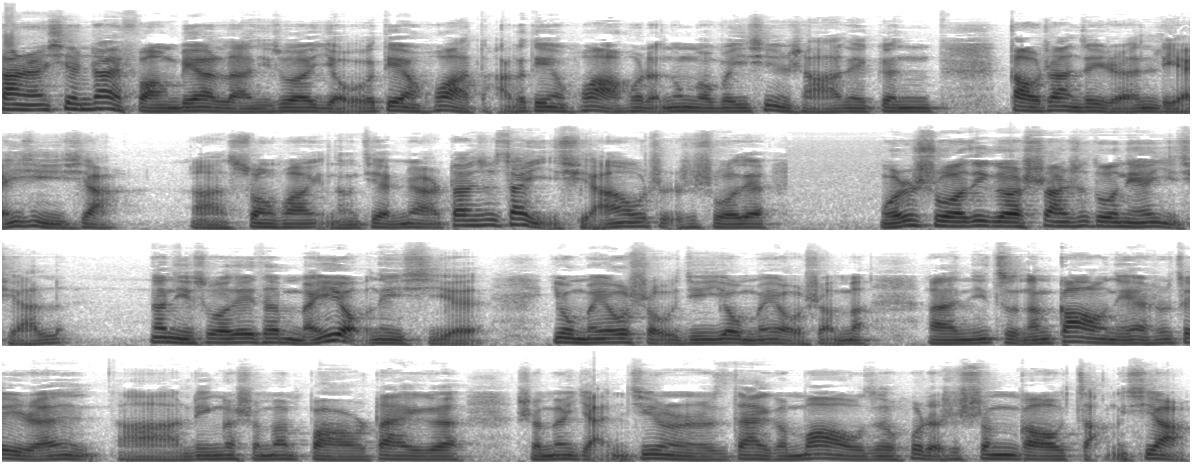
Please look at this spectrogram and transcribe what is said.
当然，现在方便了。你说有个电话，打个电话或者弄个微信啥的，跟到站这人联系一下啊，双方也能见面。但是在以前，我只是说的，我是说这个三十多年以前了。那你说的他没有那些，又没有手机，又没有什么啊，你只能告诉你说这人啊，拎个什么包，戴个什么眼镜，戴个帽子，或者是身高、长相、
